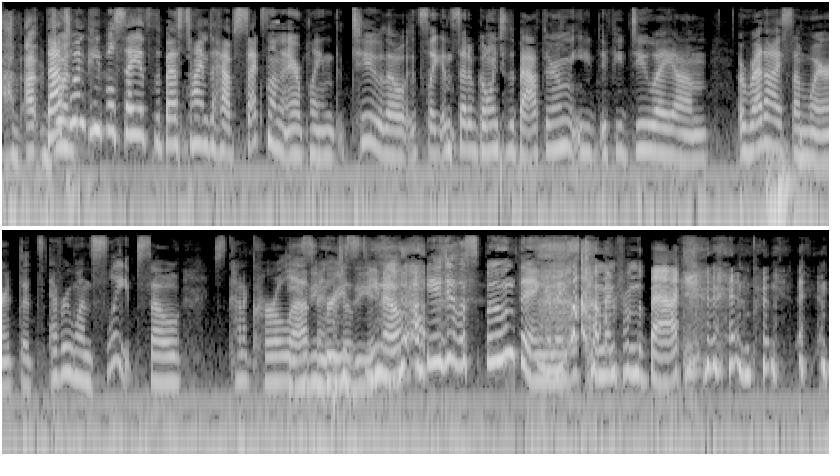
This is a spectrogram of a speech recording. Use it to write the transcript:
I've, I've That's joined- when people say it's the best time to have sex on an airplane too. Though it's like instead of going to the bathroom, you, if you do a um, a red eye somewhere, that's everyone sleeps. So just kind of curl up Easy and just you know you do the spoon thing, and they just come in from the back and put it in.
